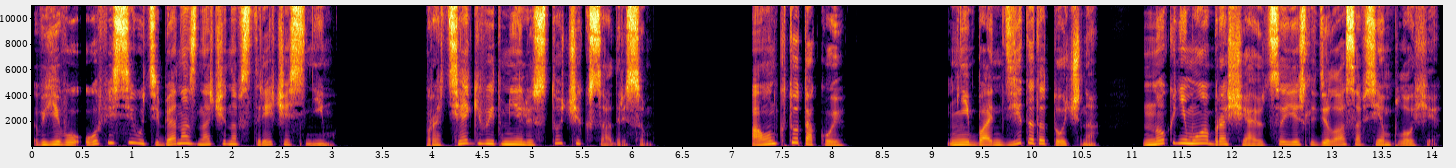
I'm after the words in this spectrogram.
в его офисе у тебя назначена встреча с ним. Протягивает мне листочек с адресом. А он кто такой? Не бандит это точно, но к нему обращаются, если дела совсем плохи.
